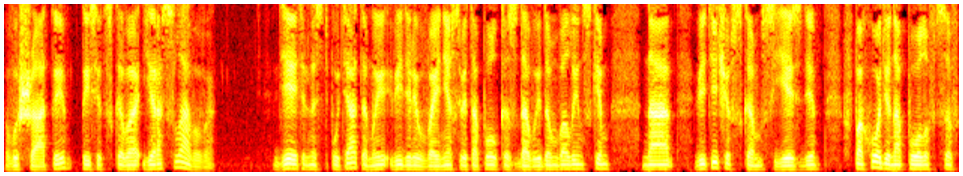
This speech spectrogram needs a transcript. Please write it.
Вышаты Тысяцкого Ярославова. Деятельность Путята мы видели в войне Святополка с Давыдом Волынским, на Витичевском съезде, в походе на половцев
